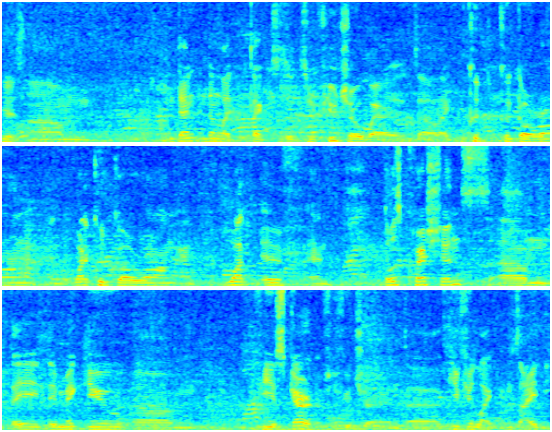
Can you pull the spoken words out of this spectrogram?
Yes. um, and then and then like like to the, to the future where it uh, like could could go wrong and what could go wrong and what if and those questions um, they they make you um, feel scared of the future and uh, give you like anxiety.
